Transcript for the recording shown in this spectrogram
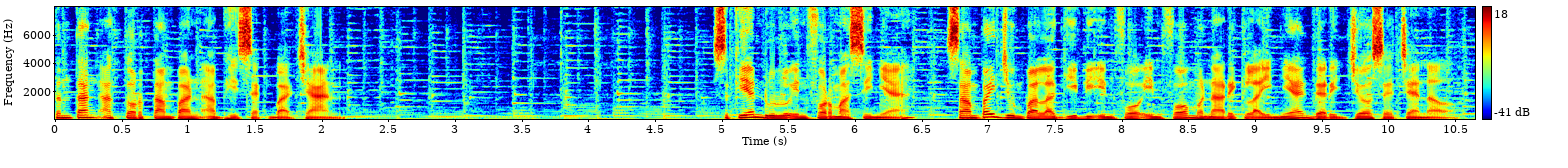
tentang aktor tampan Abhishek Bachchan. Sekian dulu informasinya, sampai jumpa lagi di info-info menarik lainnya dari Jose Channel.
